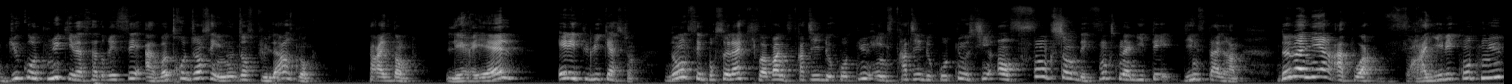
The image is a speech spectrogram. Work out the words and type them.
du contenu qui va s'adresser à votre audience et une audience plus large, donc par exemple les réels et les publications. Donc c'est pour cela qu'il faut avoir une stratégie de contenu et une stratégie de contenu aussi en fonction des fonctionnalités d'Instagram. De manière à pouvoir varier les contenus,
